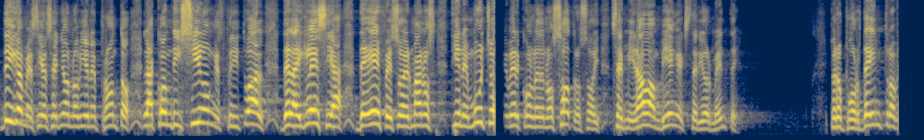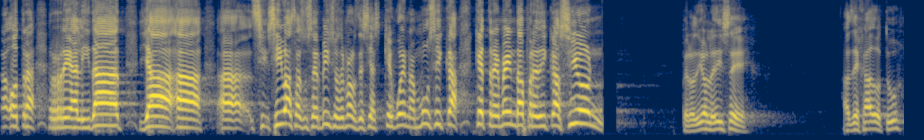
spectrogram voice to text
Dígame si el Señor no viene pronto. La condición espiritual de la iglesia de Éfeso, hermanos, tiene mucho que ver con lo de nosotros hoy. Se miraban bien exteriormente. Pero por dentro había otra realidad. Ya, ah, ah, si, si ibas a sus servicios, hermanos, decías, qué buena música, qué tremenda predicación. Pero Dios le dice, ¿has dejado tú?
